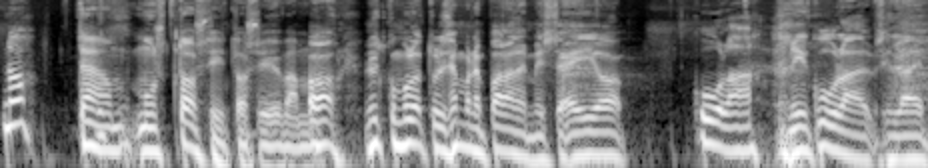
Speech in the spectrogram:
No, Tää on musta tosi, tosi hyvä maku. Oh, nyt kun mulle tuli semmoinen palanen, missä ei ole kuulaa. niin kuulaa sillä lailla,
